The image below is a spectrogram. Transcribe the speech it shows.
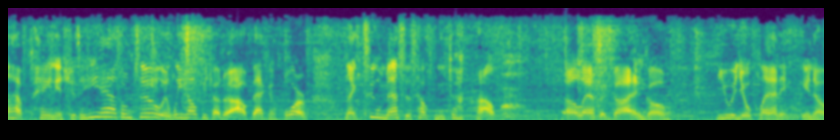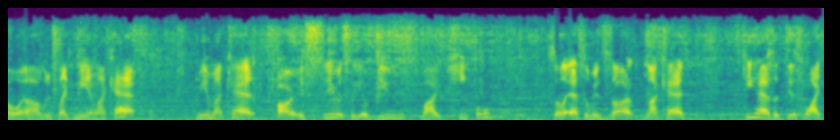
I have pain issues, and he has them too, and we help each other out back and forth, like two messes helping each other out. I laugh at God and go, "You and your planning," you know, um, just like me and my cat. Me and my cat are seriously abused by people. So as a result, my cat, he has a dislike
